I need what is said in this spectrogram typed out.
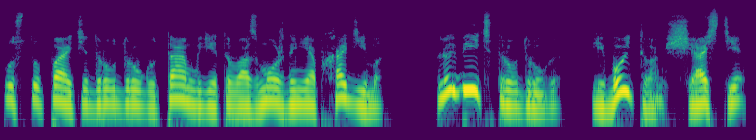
Уступайте друг другу там, где это возможно и необходимо. Любите друг друга, и будет вам счастье.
